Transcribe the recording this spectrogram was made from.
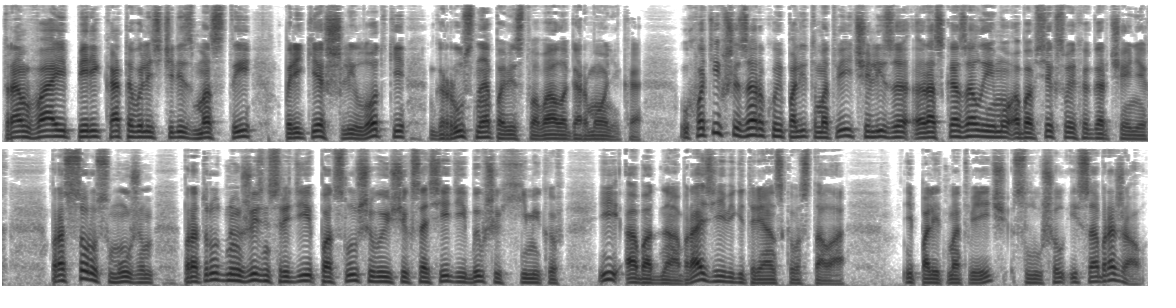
Трамваи перекатывались через мосты, по реке шли лодки, грустно повествовала гармоника. Ухвативши за руку Ипполита Матвеевича, Лиза рассказала ему обо всех своих огорчениях про ссору с мужем, про трудную жизнь среди подслушивающих соседей и бывших химиков и об однообразии вегетарианского стола. Ипполит Матвеевич слушал и соображал.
